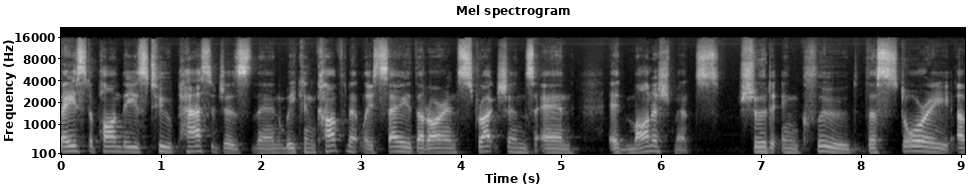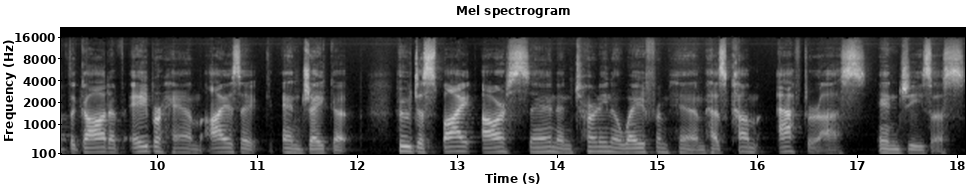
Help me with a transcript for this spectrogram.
Based upon these two passages, then, we can confidently say that our instructions and admonishments should include the story of the God of Abraham, Isaac, and Jacob, who, despite our sin and turning away from him, has come after us in Jesus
